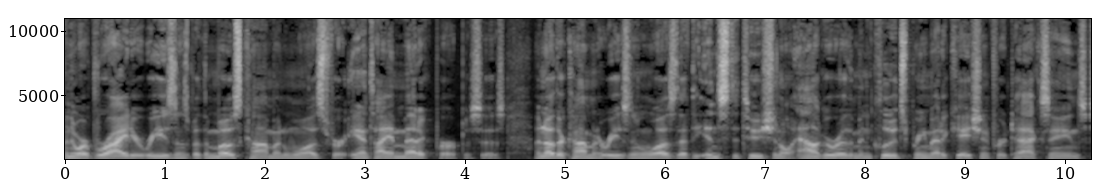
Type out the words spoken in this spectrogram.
And there were a variety of reasons, but the most common was for antiemetic purposes. Another common reason was that the institutional algorithm includes premedication for taxanes,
